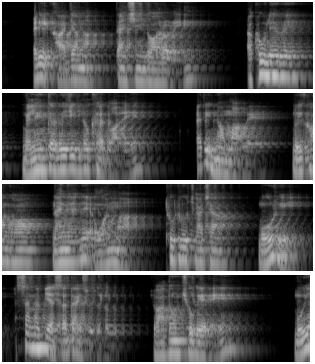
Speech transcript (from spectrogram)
။အဲ့ဒီအခါကျမှတန်ရှင်းသွားတော့တယ်။ အခုလည်းပဲငလင်ကပ်ဘေးကြီးလှုပ်ခတ်သွားတယ်။အဲ့ဒီနောက်မှာပဲနှွေခေါင်းခေါင်းနိုင်ငံနဲ့အဝမ်းမှာထူးထူးခြားခြားမိုးတွေအဆက်မပြတ်ဆက်တိုက်ဆိုသလိုရွာသွန်းချိုးခဲ့တယ်။မိုးရ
